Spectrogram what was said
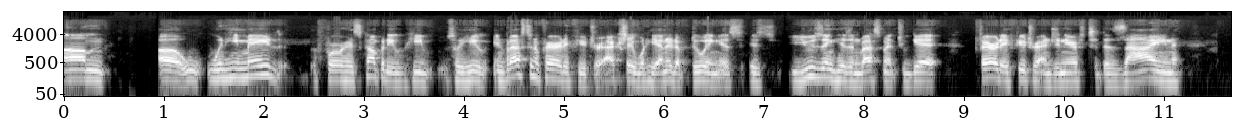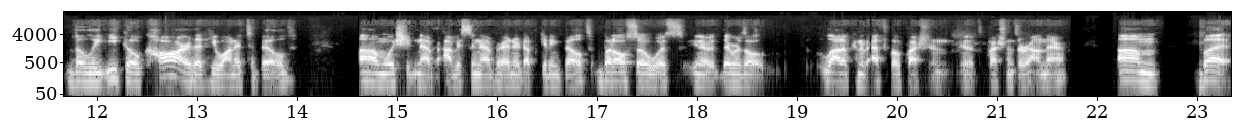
Um, uh, when he made for his company, he so he invested in Faraday Future. Actually, what he ended up doing is is using his investment to get Faraday Future engineers to design the LeEco car that he wanted to build, um, which he never obviously never ended up getting built. But also was you know there was a lot of kind of ethical question you know, questions around there. Um, but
